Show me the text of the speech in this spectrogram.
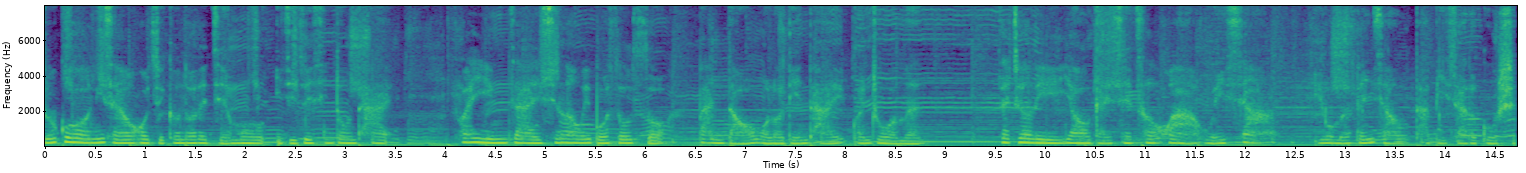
如果你想要获取更多的节目以及最新动态，欢迎在新浪微博搜索“半岛网络电台”关注我们。在这里要感谢策划维夏与我们分享他笔下的故事，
